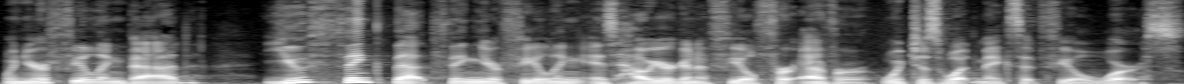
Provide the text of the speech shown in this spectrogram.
when you're feeling bad, you think that thing you're feeling is how you're going to feel forever, which is what makes it feel worse.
